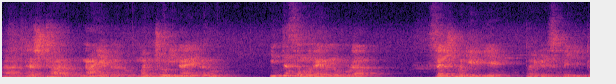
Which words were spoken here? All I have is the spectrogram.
ದ್ರಷ್ಟಾರರು ನಾಯಕರು ಮಂಚೂರಿ ನಾಯಕರು ಇಂಥ ಸಮುದಾಯವನ್ನು ಕೂಡ ಸಂಜುಮಗಿರಿಗೆ ಪರಿಗಣಿಸಬೇಕಿತ್ತು.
